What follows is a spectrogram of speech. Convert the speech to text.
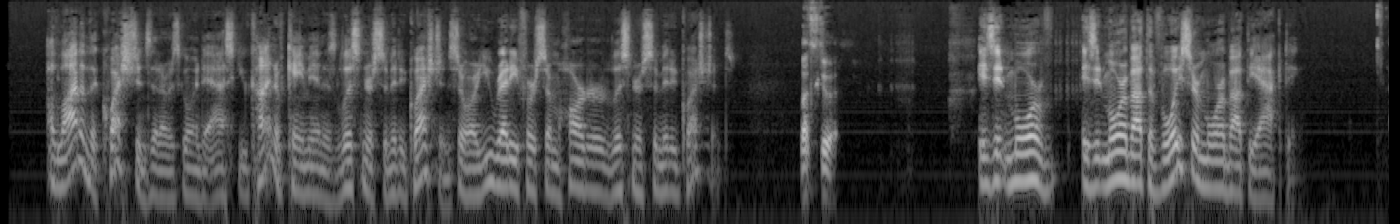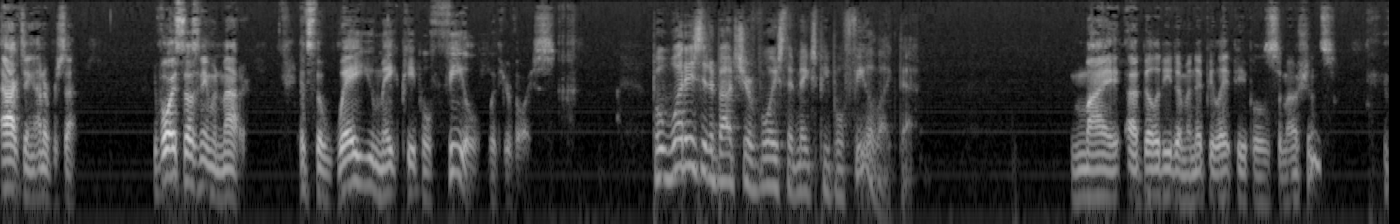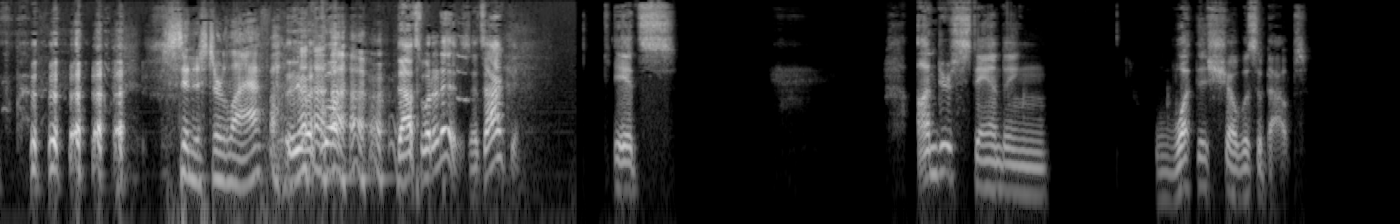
A lot of the questions that I was going to ask you kind of came in as listener submitted questions. So are you ready for some harder listener submitted questions? Let's do it. Is it more is it more about the voice or more about the acting? Acting, hundred percent. Your voice doesn't even matter. It's the way you make people feel with your voice. But what is it about your voice that makes people feel like that? My ability to manipulate people's emotions. Sinister laugh. well, that's what it is. It's acting. It's understanding what this show was about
